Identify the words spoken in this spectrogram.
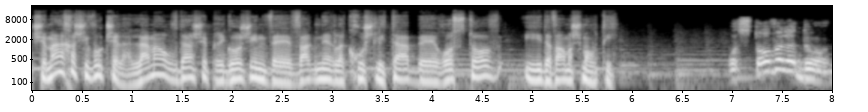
שמה החשיבות שלה? למה העובדה שפריגוז'ין ווגנר לקחו שליטה ברוסטוב היא דבר משמעותי? רוסטוב על אדון,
